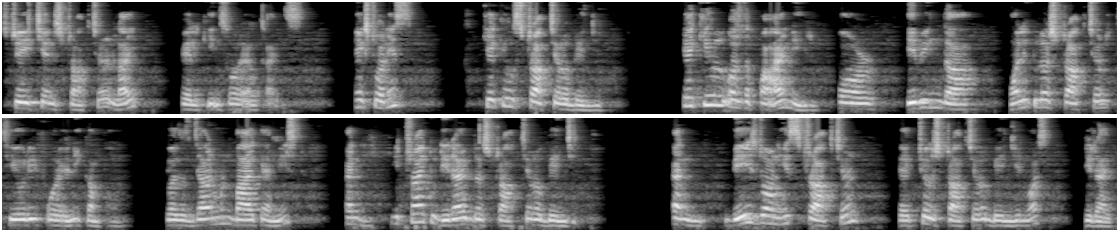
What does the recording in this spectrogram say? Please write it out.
straight chain structure like alkenes or alkynes. Next one is Kekulé structure of benzene. Kekulé was the pioneer for giving the molecular structure theory for any compound. He was a German biochemist and he tried to derive the structure of benzene and based on his structure, the actual structure of benzene was derived.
